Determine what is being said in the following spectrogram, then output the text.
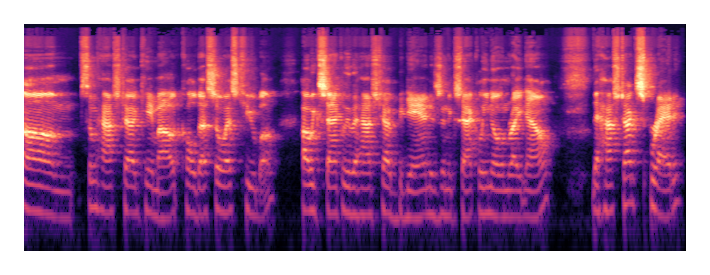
um, some hashtag came out called SOS Cuba. How exactly the hashtag began isn't exactly known right now. The hashtag spread,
